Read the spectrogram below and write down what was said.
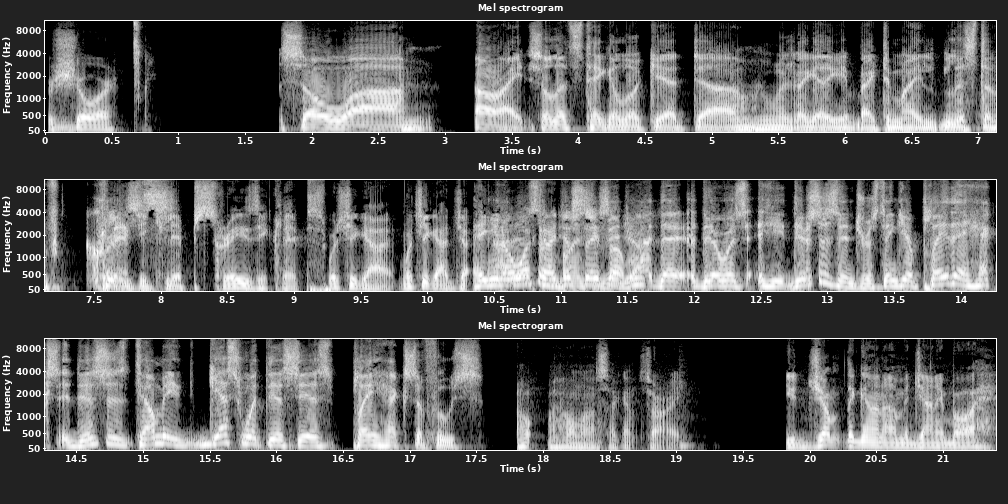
For sure. So, uh, all right. So let's take a look at. Uh, I got to get back to my list of crazy clips. Crazy clips. What you got? What you got? Jo- Hey, you know Uh, what? there's Can a I just say bunch of it. something? Uh, There, there was. He, this is interesting. Here, play the hex. This is. Tell me. Guess what this is. Play hexafoos. Oh, hold on a second. Sorry. You jumped the gun on me, Johnny boy.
